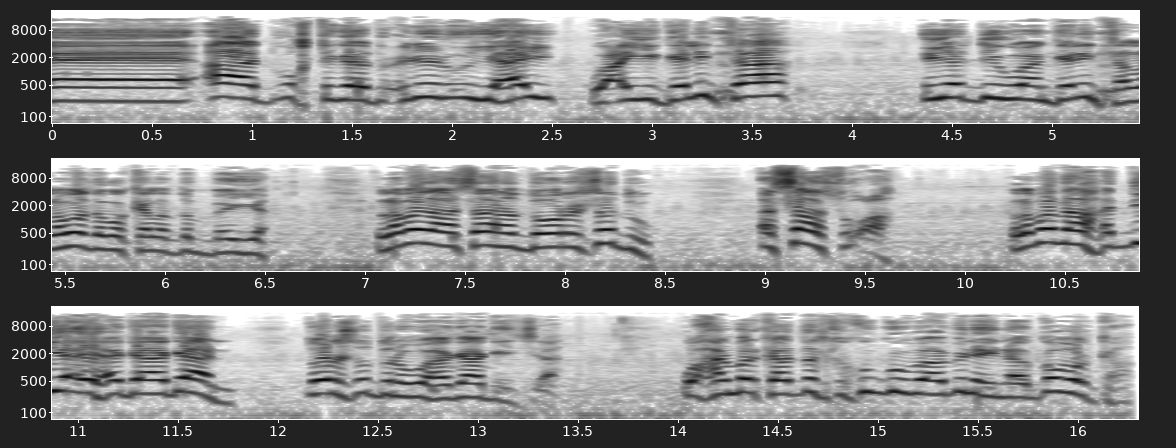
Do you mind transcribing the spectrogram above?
Aad wakhtigeedu cidhiir u yahay wacyigelinta iyo diiwaangelinta labadaba kala dambeeya. Labadaasaana doorashadu asaas u ah. Labadaa haddii ay hagaagaan doorashaduna waa hagaagaysaa. Waxaan markaa dadka ku gubaabinaynaa gobolka.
